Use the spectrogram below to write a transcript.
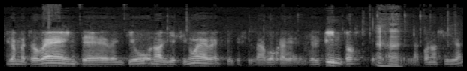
kilómetro 20, 21 al 19, que es la boca del Pintos, la conocida,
